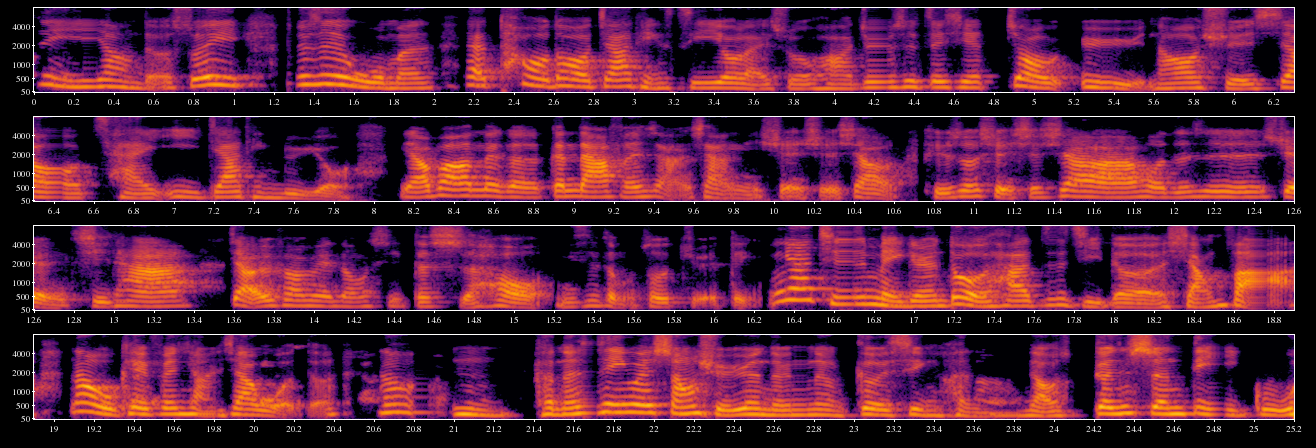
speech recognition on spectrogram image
是一样的，所以就是我们在套到家庭 CEO 来说的话，就是这些教育，然后学校、才艺、家庭旅游，你要不要那个跟大家分享一下你选学校，比如说选学校啊，或者是选其他教育方面的东西的时候，你是怎么做决定？应该其实每个人都有他自己的想法，那我可以分享一下我的。那嗯，可能是因为商学院的那种个性很老根深蒂固，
